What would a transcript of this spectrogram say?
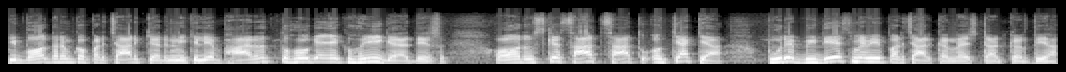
ये बौद्ध धर्म का प्रचार करने के लिए भारत तो हो गया एक हो ही गया देश। और उसके साथ साथ वो क्या क्या पूरे विदेश में भी प्रचार करना स्टार्ट कर दिया।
